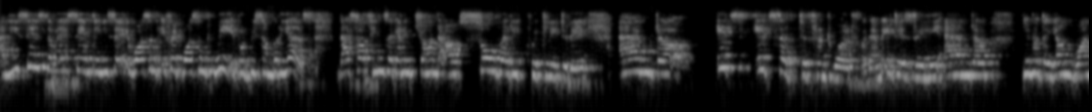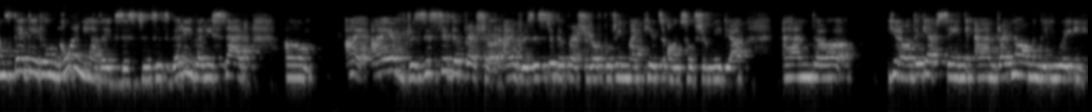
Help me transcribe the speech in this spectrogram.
And he says the very same thing. He said it wasn't if it wasn't me it would be somebody else. That's how things are getting churned out so very quickly today. And uh, it's it's a different world for them it is really and uh, you know the young ones they they don't know any other existence it's very very sad um, I, I have resisted the pressure. I've resisted the pressure of putting my kids on social media. And, uh, you know, they kept saying, and right now I'm in the UAE.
